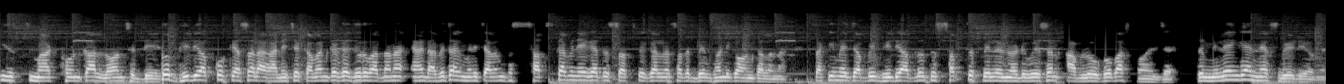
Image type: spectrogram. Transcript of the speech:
इस स्मार्टफ़ोन का लॉन्च डेट तो वीडियो आपको कैसा लगा? नीचे कमेंट करके ज़रूर बताना। एंड अभी तक मेरे चैनल को सब्सक्राइब नहीं किया तो सब्सक्राइब करना साथ बेल घंटी का ऑन कर लेना, ताकि मैं जब भी वीडियो अपलोड तो सबसे पहले नोटिफिकेशन आप लोगों के पास पहुँच जाए। तो मिलेंगे नेक्स्ट वीडियो में।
